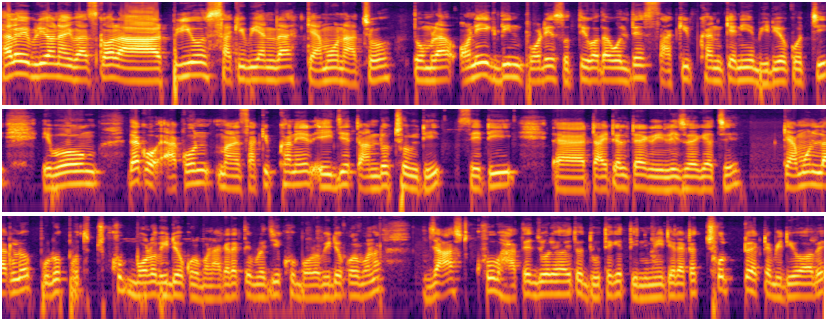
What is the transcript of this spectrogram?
হ্যালো এভরিওয়ান আমি ভাস্কর আর প্রিয় সাকিবিয়ানরা, কেমন আছো? তোমরা অনেক দিন পরে সত্যি কথা বলতে সাকিব খানকে নিয়ে ভিডিও করছি এবং দেখো, এখন মানে সাকিব খানের এই যে তাণ্ডব ছবিটি, সেটি টাইটেল ট্যাগ রিলিজ হয়ে গেছে। কেমন লাগল? পুরো খুব বড় ভিডিও করব না। আগে থাকতে বলেছি, খুব বড় ভিডিও করব না। জাস্ট খুব হাতের জোরে হয়তো দু থেকে তিন মিনিটের একটা ছোট্ট একটা ভিডিও হবে।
